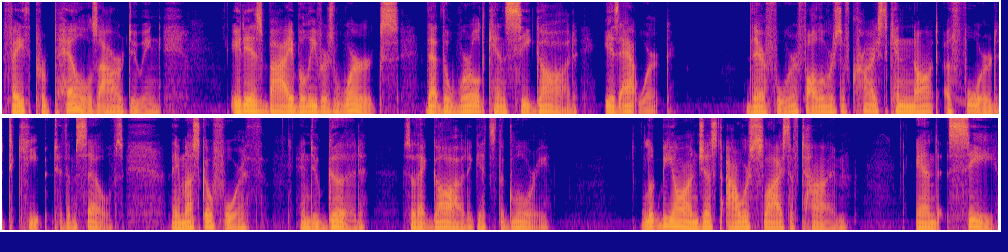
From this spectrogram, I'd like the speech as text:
Faith propels our doing. It is by believer's works that the world can see God is at work. Therefore, followers of Christ cannot afford to keep to themselves. They must go forth and do good so that God gets the glory. Look beyond just our slice of time and see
